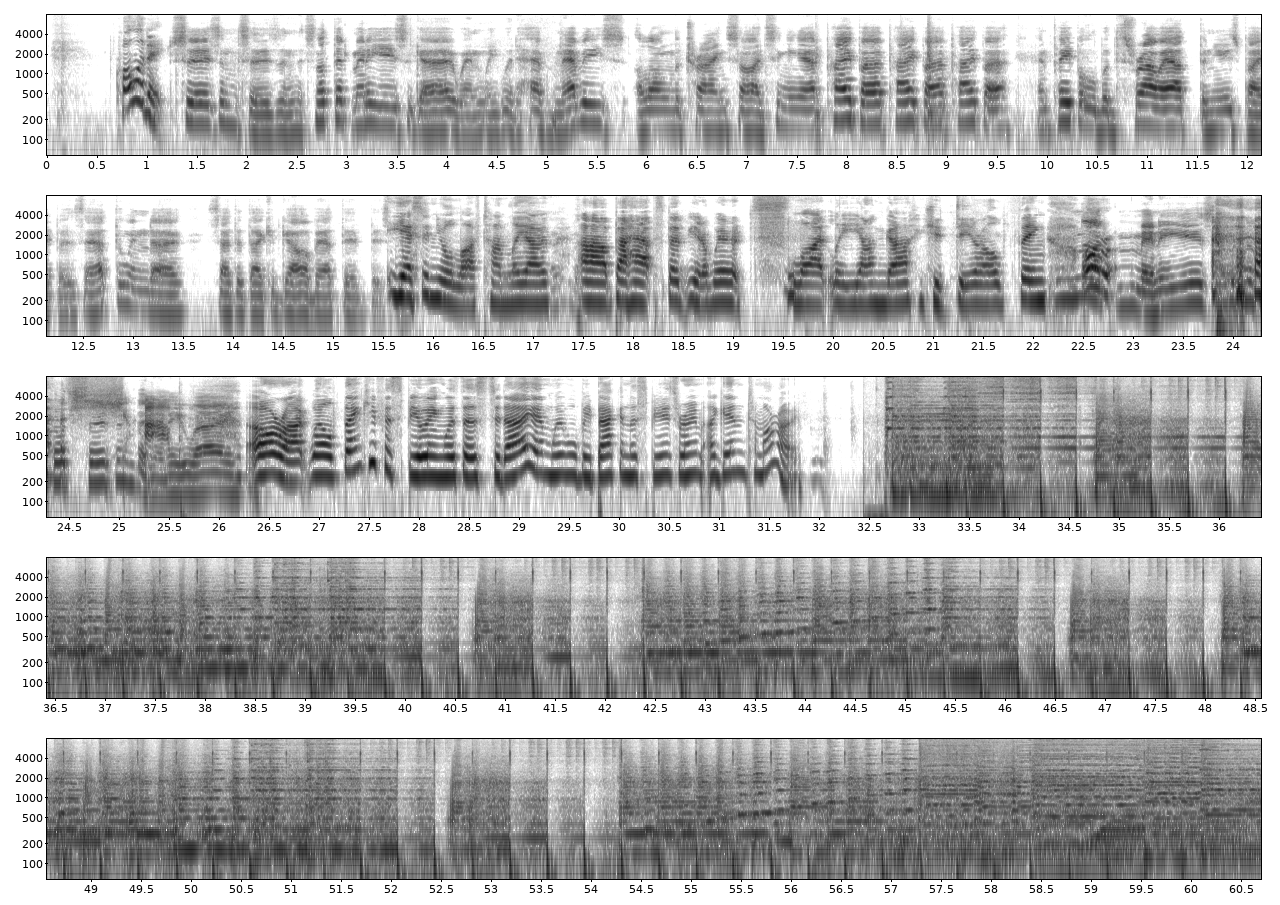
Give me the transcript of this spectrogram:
quality. Susan, Susan, it's not that many years ago when we would have navvies along the train side singing out paper, paper, paper, and people would throw out the newspapers out the window so that they could go about their business. Yes, in your lifetime, Leo, uh, perhaps, but you know we're slightly younger. You dear old thing. Not All, many years, I wouldn't have thought, Susan, but anyway. all right. Well, thank you for spewing with us today, and we will be back in the spews room again tomorrow.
